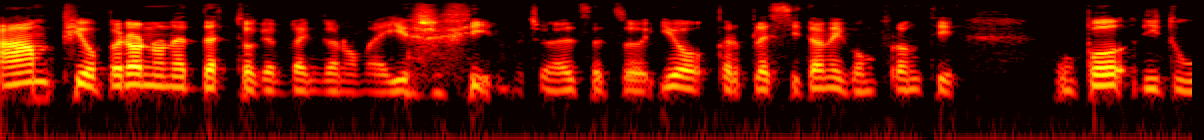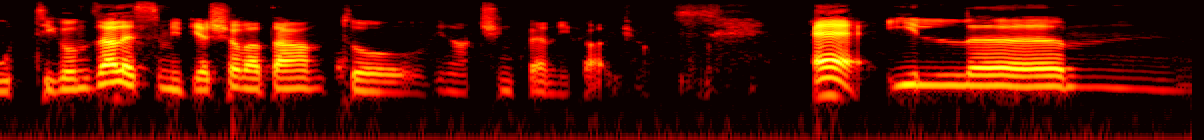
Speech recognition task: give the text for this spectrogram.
ampio, però non è detto che vengano meglio i film, cioè nel senso io ho perplessità nei confronti un po' di tutti. Gonzales mi piaceva tanto fino a 5 anni fa, diciamo. È il, ehm,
